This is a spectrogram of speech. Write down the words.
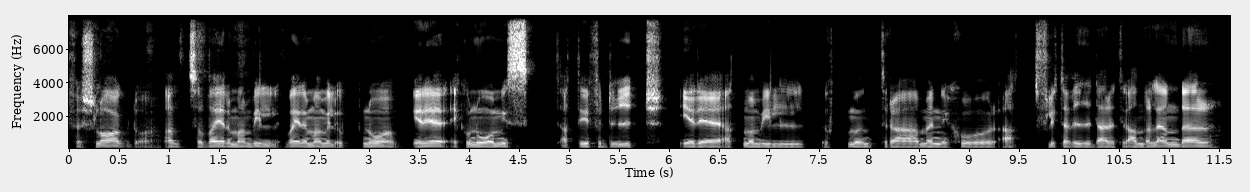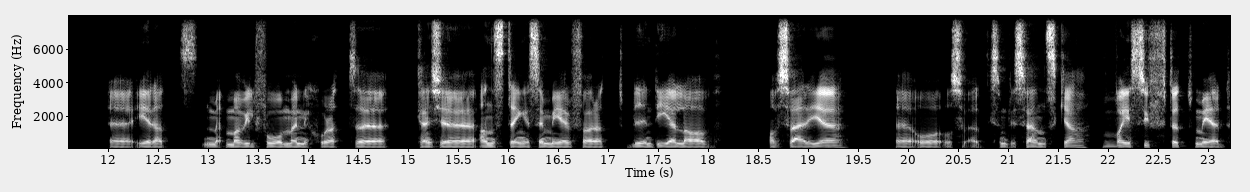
förslag då? Alltså vad är det man vill, vad är det man vill uppnå? Är det ekonomiskt att det är för dyrt? Är det att man vill uppmuntra människor att flytta vidare till andra länder? Eh, är det att man vill få människor att eh, kanske anstränga sig mer för att bli en del av, av Sverige eh, och, och liksom det svenska? Vad är syftet med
